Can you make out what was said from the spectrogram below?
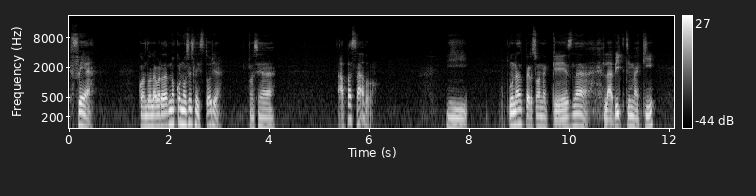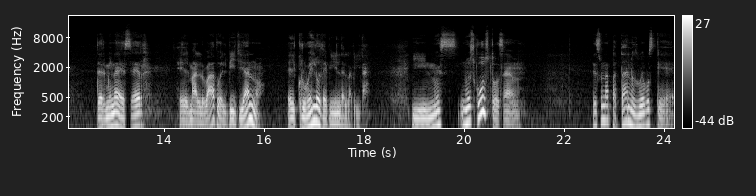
fea, cuando la verdad no conoces la historia. O sea, ha pasado. Y una persona que es la, la víctima aquí termina de ser el malvado, el villano, el cruelo débil de la vida. Y no es, no es justo, o sea, es una patada en los huevos que,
